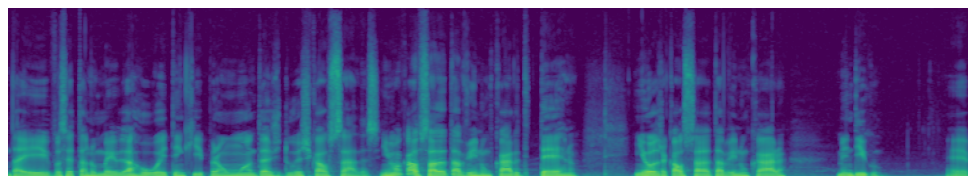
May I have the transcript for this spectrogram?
Daí você está no meio da rua e tem que ir para uma das duas calçadas. Em uma calçada está vindo um cara de terno. Em outra calçada está vindo um cara mendigo. É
